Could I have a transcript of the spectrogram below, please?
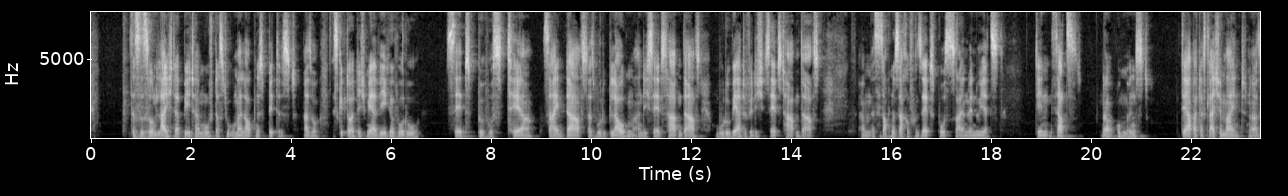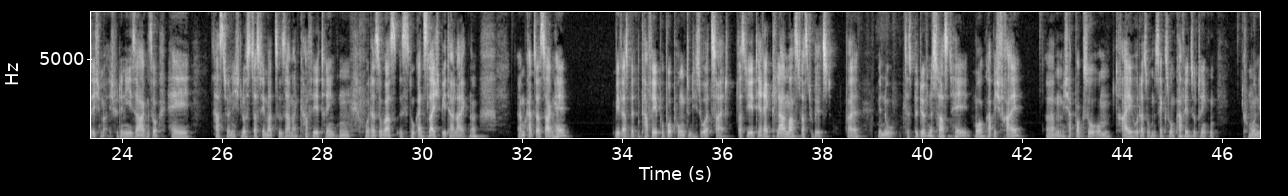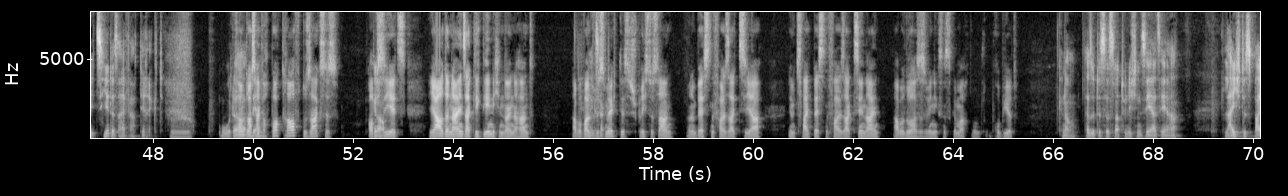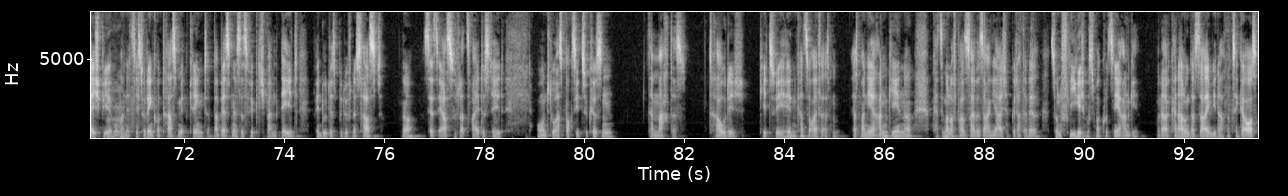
Das mhm. ist so ein leichter Beta-Move, dass du um Erlaubnis bittest. Also es gibt deutlich mehr Wege, wo du selbstbewusster sein darfst, also wo du Glauben an dich selbst haben darfst und wo du Werte für dich selbst haben darfst. Ähm, es ist auch eine Sache von Selbstbewusstsein, wenn du jetzt den Satz ne, ummünzt, der aber das Gleiche meint. Ne? Also ich, ich würde nie sagen so, hey, hast du nicht Lust, dass wir mal zusammen einen Kaffee trinken oder sowas? Ist nur ganz leicht Beta-like. Ne? Ähm, kannst du auch sagen, hey, wie wär's mit einem Kaffee, Popo, Punkt in diese Uhrzeit? Dass du dir direkt klar machst, was du willst. Weil wenn du das Bedürfnis hast, hey, morgen habe ich frei, ähm, ich habe Bock so um drei oder so um sechs Uhr einen Kaffee zu trinken, kommunizier das einfach direkt. Mhm. Oder Vor allem, du hast einfach Bock drauf, du sagst es. Ob genau. sie jetzt ja oder nein sagt, liegt eh nicht in deiner Hand. Aber weil Exakt. du das möchtest, sprichst du es an. Und im besten Fall sagt sie ja, im zweitbesten Fall sagt sie nein, aber du hast es wenigstens gemacht und probiert. Genau. Also das ist natürlich ein sehr, sehr leichtes Beispiel, mhm. wo man jetzt nicht so den Kontrast mitkriegt. Am besten ist es wirklich beim Date, wenn du das Bedürfnis hast, ne, ist jetzt erstes oder zweites Date und du hast Bock, sie zu küssen, dann mach das. Trau dich, geh zu ihr hin, kannst du auch einfach erstmal erstmal näher rangehen, ne? Kannst immer noch spaßeshalber sagen, ja, ich habe gedacht, da wäre so eine Fliege, ich musste mal kurz näher rangehen. Oder keine Ahnung, das sah irgendwie nach einer Zecke aus.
